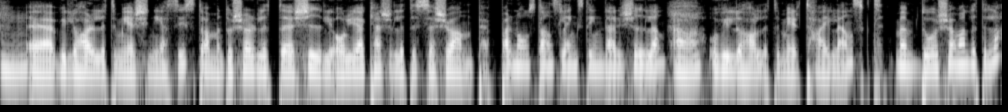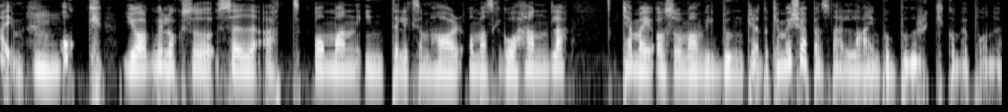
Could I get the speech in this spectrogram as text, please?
Mm. Eh, vill du ha det lite mer kinesiskt, ja, men då kör du lite chiliolja, kanske lite Sichuanpeppar någonstans längst in där i kylen. Ja. Och vill du ha lite mer thailändskt, men då kör man lite lime. Mm. Och jag vill också säga att om man inte liksom har, om man ska gå och handla kan man ju, alltså om man vill bunkra, då kan man ju köpa en sån här lime på burk, kommer jag på nu.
